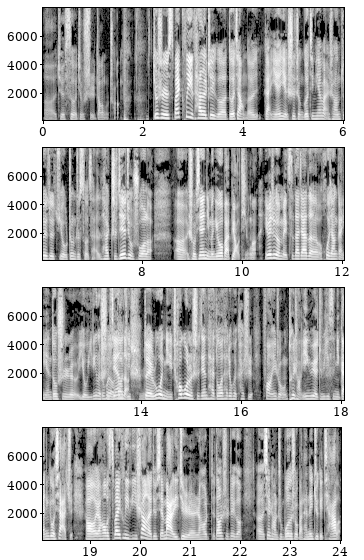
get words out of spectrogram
呃角色，就是 Donald Trump。就是 Spike Lee 他的这个得奖的感言，也是整个今天晚上最最具有政治色彩的。他直接就说了，呃，首先你们给我把表停了，因为这个每次大家的获奖感言都是有一定的时间的对，如果你超过了时间太多，他就会开始放一种退场音乐，就是意思你赶紧给我下去。然后，然后 Spike Lee 一上来就先骂了一句人，然后当时这个呃现场直播的时候把他那句给掐了。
